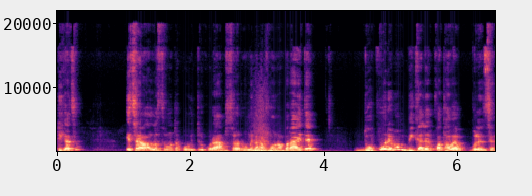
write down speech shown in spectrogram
ঠিক আছে? এছাড়াও আল্লাহ সুবহানাহু পবিত্র কোরআন সূরা রুমের আঠারো নম্বর আয়াতে দুপুর এবং বিকালের কথা বলেছেন।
